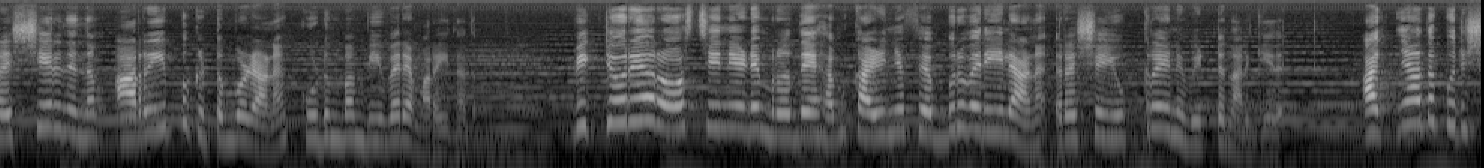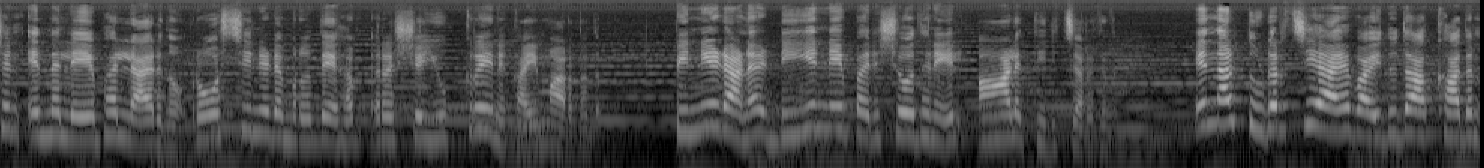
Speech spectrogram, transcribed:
റഷ്യയിൽ നിന്നും അറിയിപ്പ് കിട്ടുമ്പോഴാണ് കുടുംബം വിവരമറിയുന്നത്. വിക്ടോറിയ റോസ്ചീനയുടെ മൃതദേഹം കഴിഞ്ഞ ഫെബ്രുവരിയിലാണ് റഷ്യ യുക്രൈന് വിട്ടു നൽകിയത്. അജ്ഞാത പുരുഷൻ എന്ന ലേബലിലായിരുന്നു റോസ്ചീനയുടെ മൃതദേഹം റഷ്യ യുക്രൈന് കൈമാറുന്നത്. പിന്നീടാണ് ഡി എൻ എ പരിശോധനയിൽ ആളെ തിരിച്ചറിഞ്ഞത്. എന്നാൽ തുടർച്ചയായ വൈദ്യുതാഘാതം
